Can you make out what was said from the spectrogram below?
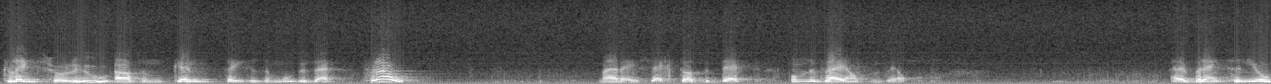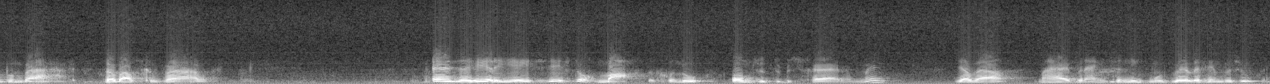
klinkt zo ruw als een kind tegen zijn moeder zegt, vrouw. Maar hij zegt dat bedekt om de vijanden wel. Hij brengt ze niet openbaar. Dat was gevaarlijk. En de Heer Jezus is toch machtig genoeg om ze te beschermen. Jawel, maar hij brengt ze niet moedwillig in verzoeking.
